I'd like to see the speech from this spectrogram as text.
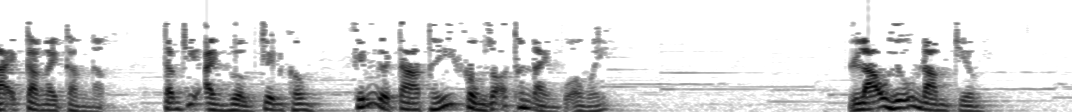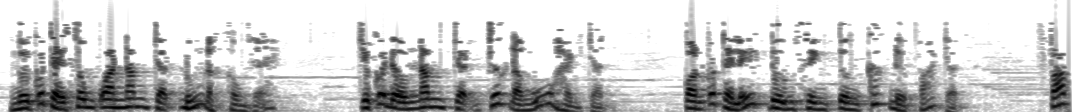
Lại càng ngày càng nặng Thậm chí ảnh hưởng trên không Khiến người ta thấy không rõ thân ảnh của ông ấy. Lão hữu Nam triều, Người có thể xông qua năm trận đúng là không dễ. Chỉ có điều năm trận trước là ngũ hành trận, Còn có thể lấy tương sinh tương khắc để phá trận. Pháp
